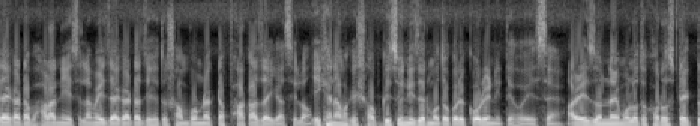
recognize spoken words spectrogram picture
জায়গাটা ভাড়া নিয়েছিলাম, এই জায়গাটা যেহেতু সম্পূর্ণ একটা ফাঁকা জায়গা ছিল, এখানে আমাকে সবকিছু নিজের মতো করে করে নিতে হয়েছে। আর এই জন্যই মূলত খরচটা একটু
